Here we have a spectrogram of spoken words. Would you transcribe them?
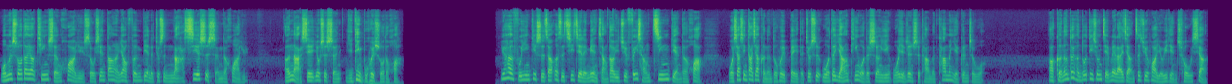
我们说到要听神话语，首先当然要分辨的就是哪些是神的话语，而哪些又是神一定不会说的话。约翰福音第十章二十七节里面讲到一句非常经典的话。我相信大家可能都会背的，就是我的羊听我的声音，我也认识他们，他们也跟着我。啊，可能对很多弟兄姐妹来讲，这句话有一点抽象，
